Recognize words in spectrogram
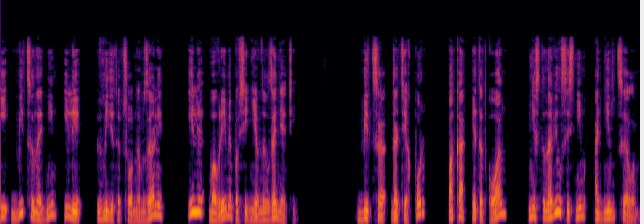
и биться над ним или в медитационном зале, или во время повседневных занятий. Биться до тех пор, пока этот куан не становился с ним одним целым.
